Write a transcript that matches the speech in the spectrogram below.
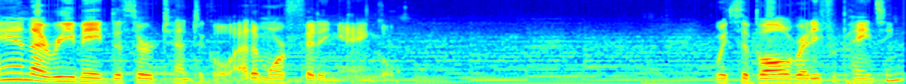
And I remade the third tentacle at a more fitting angle. With the ball ready for painting,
